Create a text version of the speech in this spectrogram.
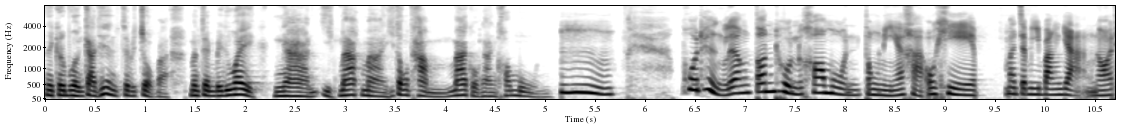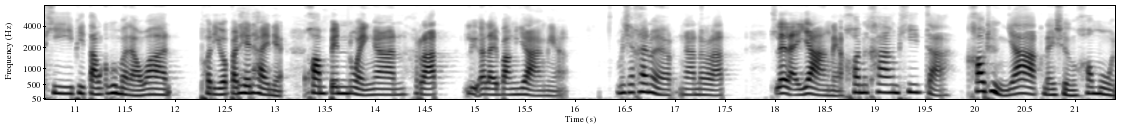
ในกระบวนการที่จะไปจบอะมันเต็มไปด้วยงานอีกมากมายที่ต้องทำมากกว่างานข้อมูล อืม พูดถึงเรื่องต้นทุนข้อมูลตรงนี้ค่ะ โอเค มันจะมีบางอย่างเนาะที่พี่ตั้มก็พูดมาแล้วว่า พอดีว่าประเทศไทยเนี่ย ความเป็นหน่วยงานรัฐหรืออะไรบางอย่างเนี่ย ไม่ใช่แค่หน่วยงานรัฐ หลาย ๆ อย่างเนี่ยค่อนข้างที่จะเข้าถึงยากในเชิงข้อมูล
